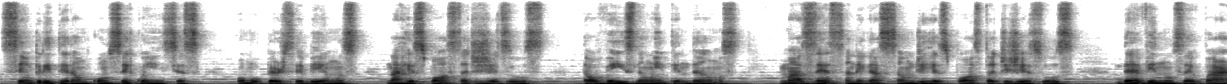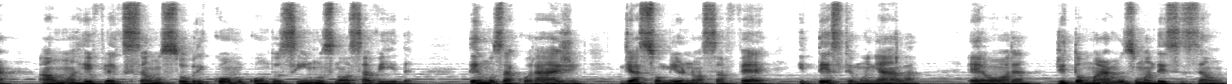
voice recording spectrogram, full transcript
sempre terão consequências, como percebemos na resposta de Jesus. Talvez não entendamos, mas essa negação de resposta de Jesus deve nos levar a uma reflexão sobre como conduzimos nossa vida. Temos a coragem de assumir nossa fé e testemunhá-la? É hora de tomarmos uma decisão.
